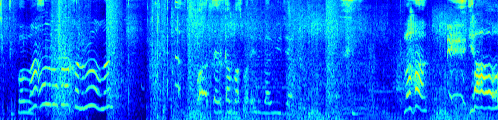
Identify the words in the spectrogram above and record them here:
çıktı valla. Lan oğlum o kadar kanıma. Valla senin kan basmana izin vermeyeceğim. lan. ya.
